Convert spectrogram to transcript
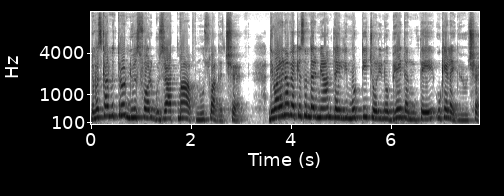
નમસ્કાર મિત્રો, ન્યૂઝ ફોર ગુજરાતમાં આપનું સ્વાગત છે. દિવાળીના વેકેશન દરમિયાન થયેલી મોટી ચોરીનો ભેદ અંતે ઉકેલાઈ ગયો છે.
